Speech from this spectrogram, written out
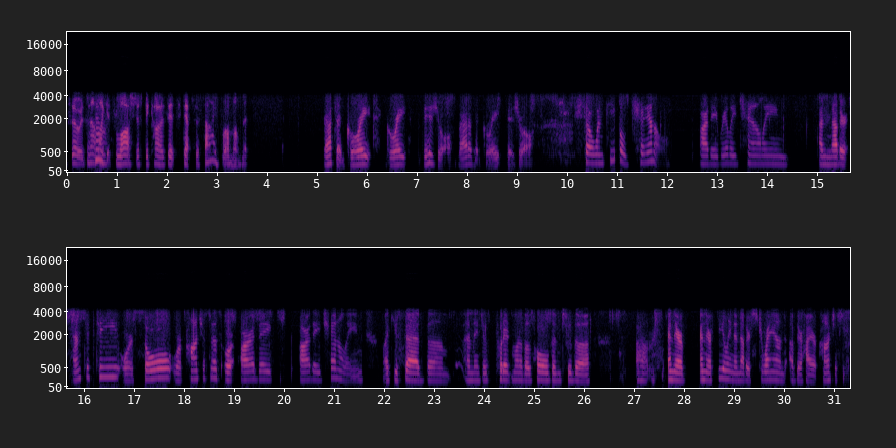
So it's not hmm. like it's lost just because it steps aside for a moment. That's a great great visual. That is a great visual so when people channel, are they really channeling another entity or soul or consciousness, or are they are they channeling, like you said, the and they just put it in one of those holes into the um, and they're and they're feeling another strand of their higher consciousness.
